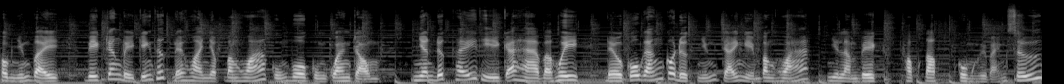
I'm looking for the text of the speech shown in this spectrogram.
Không những vậy, việc trang bị kiến thức để hòa nhập văn hóa cũng vô cùng quan trọng Nhân Đức thấy thì cả Hà và Huy đều cố gắng có được những trải nghiệm văn hóa như làm việc, học tập cùng người bản xứ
